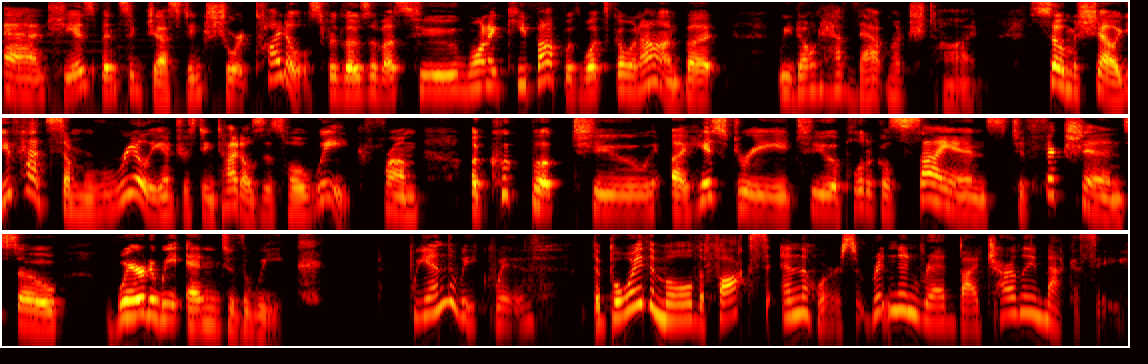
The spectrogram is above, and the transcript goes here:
And she has been suggesting short titles for those of us who want to keep up with what's going on, but we don't have that much time. So, Michelle, you've had some really interesting titles this whole week from a cookbook to a history to a political science to fiction. So, where do we end the week? We end the week with The Boy, the Mole, the Fox, and the Horse, written and read by Charlie Mackesy.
